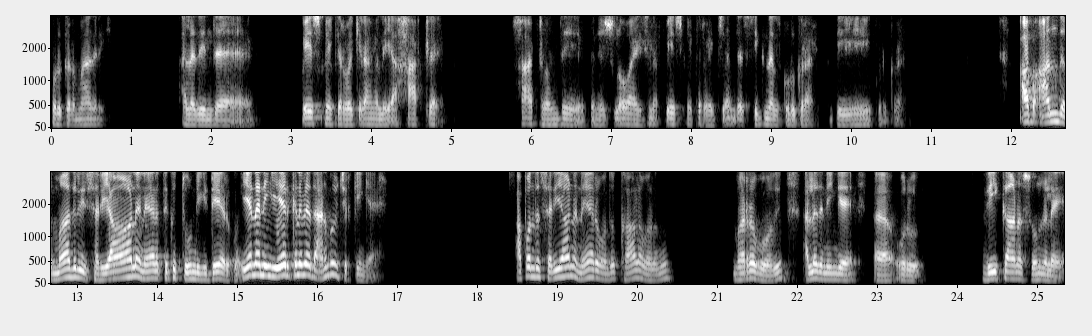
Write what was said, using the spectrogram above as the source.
கொடுக்குற மாதிரி. அல்லது இந்த பேஸ் மேக்கர் வைக்கிறாங்க இல்லையா? ஹார்ட்ல. ஹார்ட் வந்து கொஞ்சம் ஸ்லோ ஆயிடுச்சுன்னா பேஸ் மேக்கர் வச்சு அந்த சிக்னல் கொடுக்குறாரு. அப்படியே கொடுக்குறாரு. அப்ப அந்த மாதிரி சரியான நேரத்துக்கு தூண்டிக்கிட்டே இருக்கும். ஏன்னா நீங்க ஏற்கனவே அதை அனுபவிச்சிருக்கீங்க. அப்போ அந்த சரியான நேரம் வந்து காலம் வரும் வர்றபோது அல்லது நீங்க ஒரு வீக்கான சூழ்நிலையை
